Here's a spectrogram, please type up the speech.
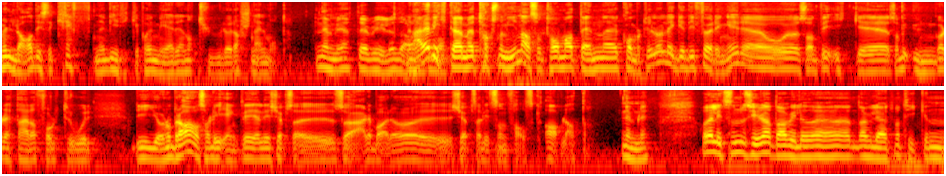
men la disse kreftene virke på en mer naturlig og rasjonell måte. Nemlig, det blir det da. Men her er det viktig med taksonomien, altså, Tom, at den eh, kommer til å legge de føringer, eh, sånn at vi, ikke, så vi unngår dette her at folk tror de gjør noe bra, og så, egentlig, seg, så er det bare å kjøpe seg litt sånn falsk avlat. Da. Nemlig. Og det er litt som du sier, da, da vil, det, da vil automatikken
